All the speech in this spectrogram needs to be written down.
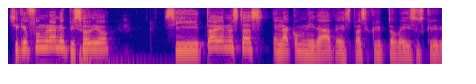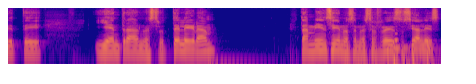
Así que fue un gran episodio. Si todavía no estás en la comunidad de espacio cripto, ve y suscríbete y entra a nuestro Telegram. También síguenos en nuestras redes sociales.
